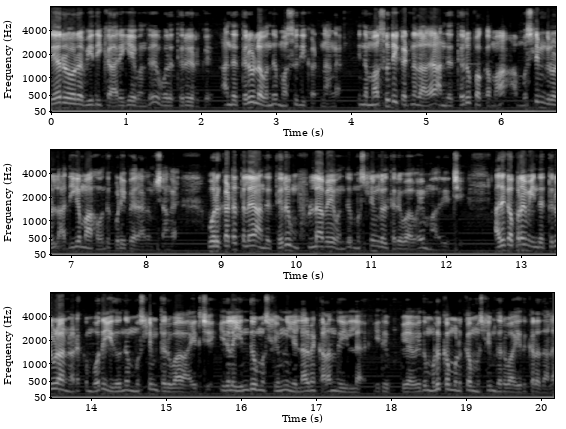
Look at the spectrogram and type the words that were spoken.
தேரோர வீதிக்கு அருகே வந்து ஒரு தெரு இருக்கு. அந்த தெருவில் வந்து மசூதி கட்டினாங்க. இந்த மசூதி கட்டினதால அந்த தெரு பக்கமாக முஸ்லீம்கள் அதிகமாக வந்து குடிபெயர ஆரம்பிச்சாங்க. ஒரு கட்டத்தில் அந்த தெரு ஃபுல்லாகவே வந்து முஸ்லீம்கள் தெருவாகவே மாறிடுச்சு. அதுக்கப்புறம் இந்த திருவிழா நடக்கும்போது இது வந்து முஸ்லீம் தெருவாக ஆயிடுச்சு. இதில் இந்து முஸ்லீம்னு எல்லாருமே கலந்து இல்லை. இது இது முழுக்க முழுக்க முஸ்லீம் தெருவாக இருக்கிறதால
